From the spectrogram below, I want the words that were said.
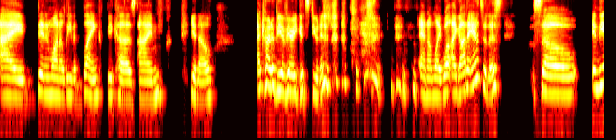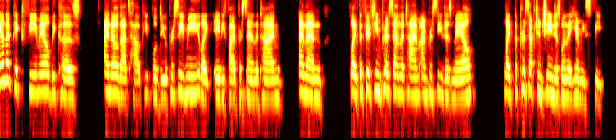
I didn't want to leave it blank because I'm, you know, I try to be a very good student. and I'm like, well, I got to answer this. So in the end, I picked female because I know that's how people do perceive me, like 85% of the time. And then like the 15% of the time I'm perceived as male, like the perception changes when they hear me speak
